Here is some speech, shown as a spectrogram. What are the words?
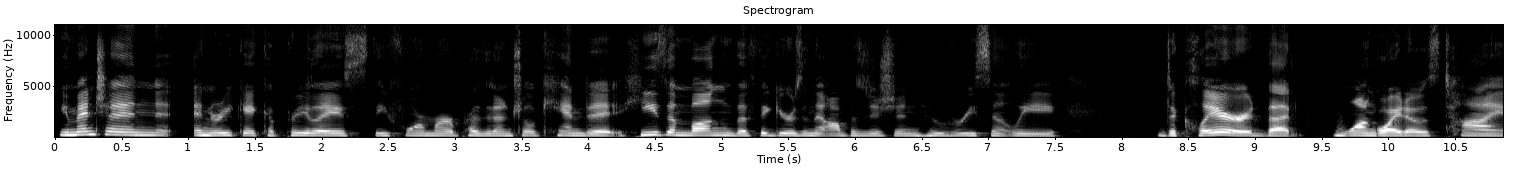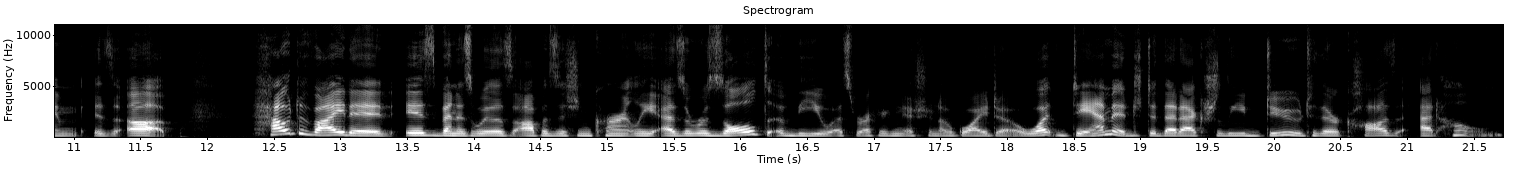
You mentioned Enrique Capriles, the former presidential candidate. He's among the figures in the opposition who've recently declared that Juan Guaido's time is up. How divided is Venezuela's opposition currently as a result of the U.S. recognition of Guaido? What damage did that actually do to their cause at home?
